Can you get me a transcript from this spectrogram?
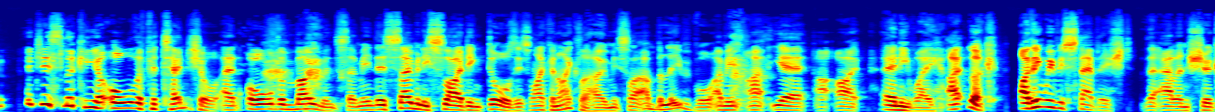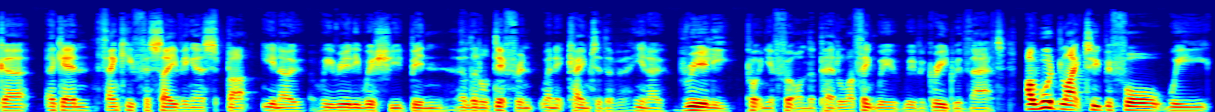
just looking at all the potential and all the moments. I mean, there's so many sliding doors. It's like an Eichler home. It's like unbelievable. I mean, I, yeah, I, I anyway, I look. I think we've established that Alan Sugar again. Thank you for saving us, but you know we really wish you'd been a little different when it came to the you know really putting your foot on the pedal. I think we we've agreed with that. I would like to before we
